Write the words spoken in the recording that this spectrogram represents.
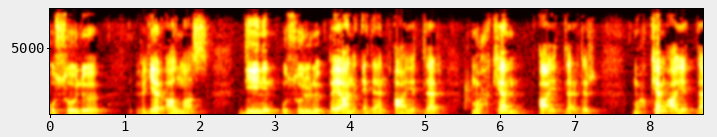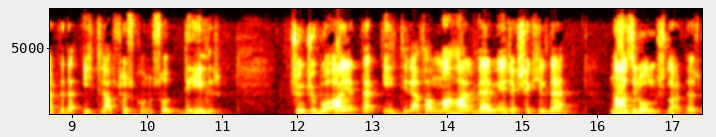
usulü e, yer almaz. Dinin usulünü beyan eden ayetler muhkem ayetlerdir. Muhkem ayetlerde de ihtilaf söz konusu değildir. Çünkü bu ayetler ihtilafa mahal vermeyecek şekilde nazil olmuşlardır.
